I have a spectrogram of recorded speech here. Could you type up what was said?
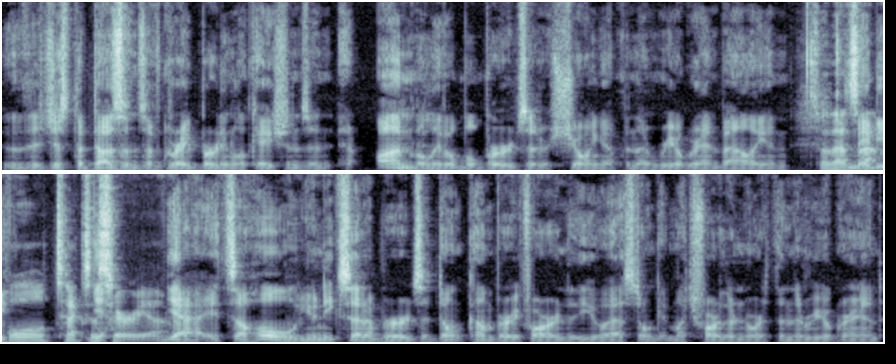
the, just the dozens of great birding locations and unbelievable birds that are showing up in the Rio Grande Valley. And So that's Maybe- that whole Texas area. yeah, it's a whole unique set of birds that don't come very far into the U.S., don't get much farther north than the Rio Grande.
